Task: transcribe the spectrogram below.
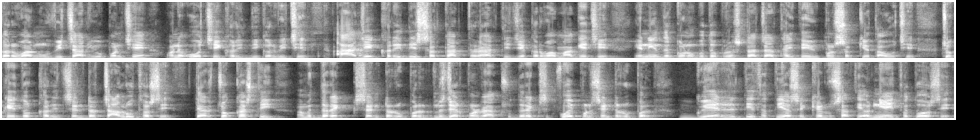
કરવાનું વિચાર્યું પણ છે અને ઓછી ખરીદી કરવી છે. આ જે ખરીદી સરકાર ધરારથી જે કરવા માગે છે, એની અંદર ઘણો બધો ભ્રષ્ટાચાર થાય તેવી પણ શક્યતાઓ છે. જોકે તો ખરીદ સેન્ટર ચાલુ થશે, ત્યારે ચોક્કસથી અમે દરેક સેન્ટર ઉપર નજર પણ રાખશું. દરેક કોઈ પણ સેન્ટર ઉપર ગેરરીતિ થતી હશે, ખેડૂત સાથે અન્યાય થતો હશે,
